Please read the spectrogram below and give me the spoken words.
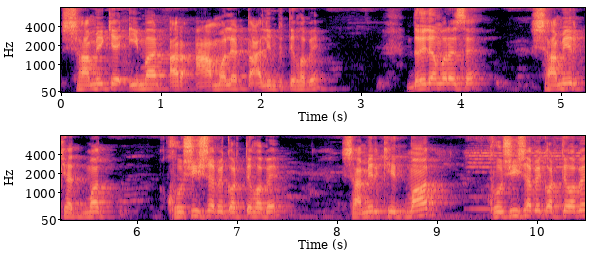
স্বামীকে ইমান আর আমলের তালিম দিতে হবে। দুই নম্বর হচ্ছে স্বামীর খেদমত খুশি হিসাবে করতে হবে। স্বামীর খিদমত খুশি হিসাবে করতে হবে।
